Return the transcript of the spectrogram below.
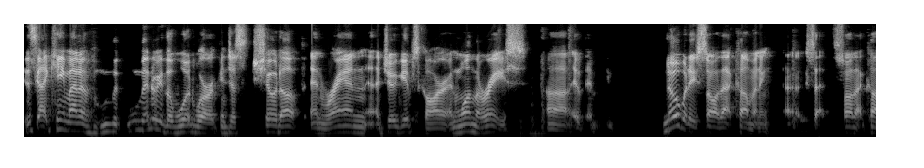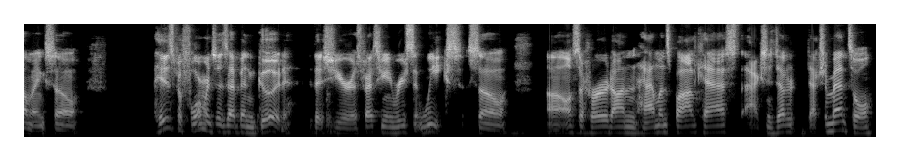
this guy came out of literally the woodwork and just showed up and ran a Joe Gibbs car and won the race. Uh, it- it- nobody saw that coming. Uh, saw that coming. So his performances have been good this year, especially in recent weeks. So uh, also heard on Hamlin's podcast, Actions Det- Detrimental.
